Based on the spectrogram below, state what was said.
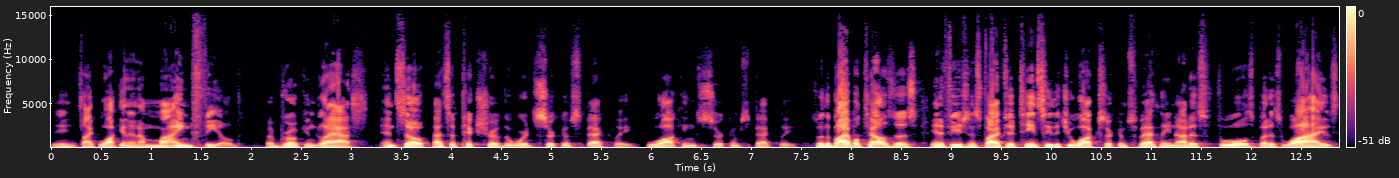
See? It's like walking in a minefield of broken glass. And so that's a picture of the word circumspectly, walking circumspectly. So when the Bible tells us in Ephesians 5:15, see that you walk circumspectly, not as fools, but as wise,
